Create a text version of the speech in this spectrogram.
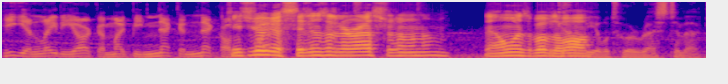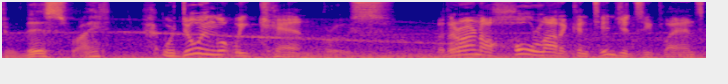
He and Lady Arkham might be neck and neck on Can't you do like fire. a citizen's arrest or something? No one's above You the gotta law. be able to arrest him after this, right? We're doing what we can, Bruce. But there aren't a whole lot of contingency plans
